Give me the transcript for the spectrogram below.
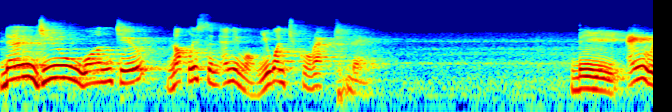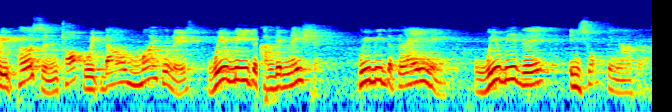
then you want to not listen anymore. You want to correct them. The angry person talk without mindfulness will be the condemnation, will be the blaming, will be the insulting others.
